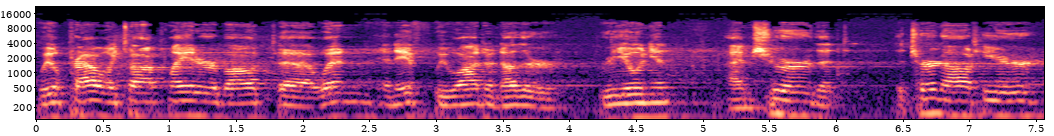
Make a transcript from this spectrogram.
We'll probably talk later about uh, when and if we want another reunion. I'm sure that the turnout here,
